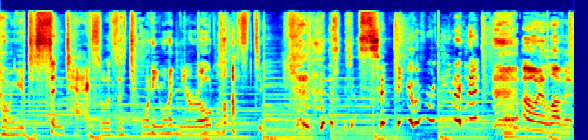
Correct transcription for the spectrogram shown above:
Going into syntax with a 21 year old lost simping over the internet. Oh, I love it.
